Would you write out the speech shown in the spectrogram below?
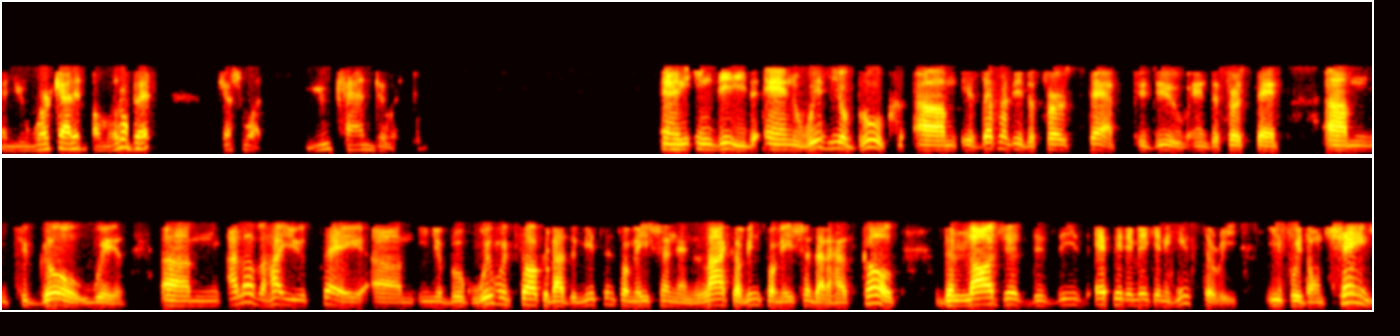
and you work at it a little bit, guess what? You can do it. And indeed, and with your book um, is definitely the first step to do and the first step um, to go with. Um, I love how you say um, in your book, we would talk about the misinformation and lack of information that has caused the largest disease epidemic in history. If we don't change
